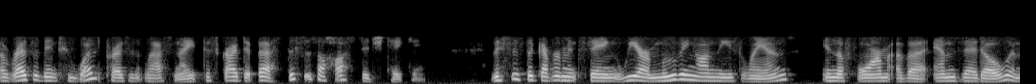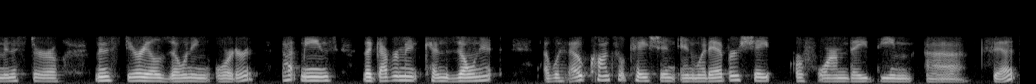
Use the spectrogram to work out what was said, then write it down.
a resident who was present last night described it best. This is a hostage taking. This is the government saying we are moving on these lands in the form of a MZO, a ministerial, ministerial zoning order. That means the government can zone it uh, without consultation in whatever shape or form they deem uh, fit,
